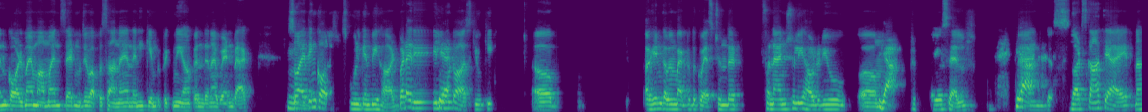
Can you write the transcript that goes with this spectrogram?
and called my mama and said मुझे वापस आना है and then he came to pick me up and then I went back. So Hmm. I think college school can be hard. But I really Yeah. want to ask you ki, uh, again coming back to the question that financially how did you um, yeah, prepare yourself yeah. and guts कहाँ से आए इतना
